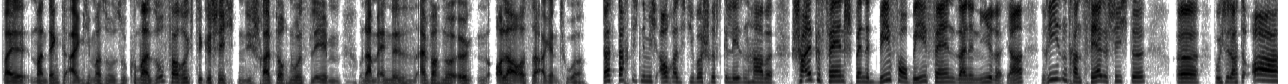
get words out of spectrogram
weil man denkt eigentlich immer so, so, guck mal, so verrückte Geschichten, die schreibt doch nur das Leben und am Ende ist es einfach nur irgendein Oller aus der Agentur. Das dachte ich nämlich auch, als ich die Überschrift gelesen habe. Schalke-Fan spendet BVB-Fan seine Niere, ja? Riesentransfergeschichte, äh, wo ich so dachte, oh,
